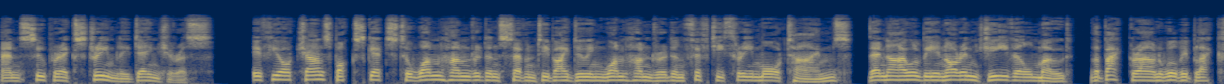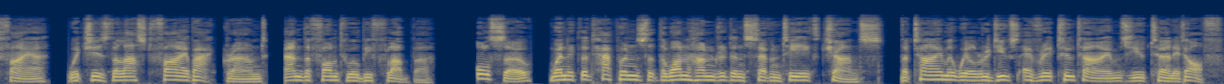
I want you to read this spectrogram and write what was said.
and super extremely dangerous. If your chance box gets to 170 by doing 153 more times, then I will be in orange evil mode, the background will be black fire, which is the last fire background, and the font will be flubber. Also, when it that happens at the 170th chance, the timer will reduce every two times you turn it off.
